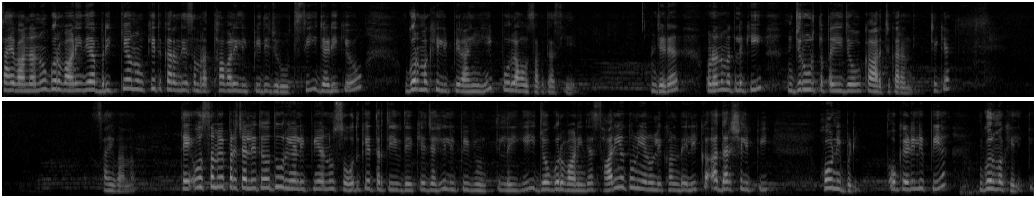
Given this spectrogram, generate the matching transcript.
ਸਾਹਿਬਾਨਾਂ ਨੂੰ ਗੁਰਬਾਣੀ ਦੀਆਂ ਬਰੀਕੀਆਂ ਨੂੰ ਅੰਕਿਤ ਕਰਨ ਦੀ ਸਮਰੱਥਾ ਵਾਲੀ ਲਿਪੀ ਦੀ ਜ਼ਰੂਰਤ ਸੀ, ਜਿਹੜੀ ਕਿ ਉਹ ਗੁਰਮੁਖੀ ਲਿਪੀ ਰਾਹੀਂ ਹੀ ਪੂਰਾ ਹੋ ਸਕਦਾ ਸੀ ਜਿਹੜਾ ਉਹਨਾਂ ਨੂੰ ਮਤਲਬ ਕਿ ਜ਼ਰੂਰਤ ਪਈ ਜੋ ਕਾਰਜ ਕਰਨ ਦੀ, ਠੀਕ ਹੈ? ਸਾਹਿਬਾਨਾਂ। ਤੇ ਉਸ ਸਮੇਂ ਪ੍ਰਚਲਿਤ ਅਧੂਰੀਆਂ ਲਿਪੀਆਂ ਨੂੰ ਸੋਧ ਕੇ ਤਰਤੀਬ ਦੇ ਕੇ ਜਹੀ ਲਿਪੀ ਵਿਉਂਤ ਲਈ ਗਈ, ਜੋ ਗੁਰਬਾਣੀ ਦੀਆਂ ਸਾਰੀਆਂ ਧੁਨੀਆਂ ਨੂੰ ਲਿਖਣ ਦੇ ਲਈ ਇੱਕ ਆਦਰਸ਼ ਲਿਪੀ ਹੋ ਨਿਬੜੀ। ਉਹ ਕਿਹੜੀ ਲਿਪੀ ਹੈ ਗੁਰਮੁਖੀ ਲਿਪੀ।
